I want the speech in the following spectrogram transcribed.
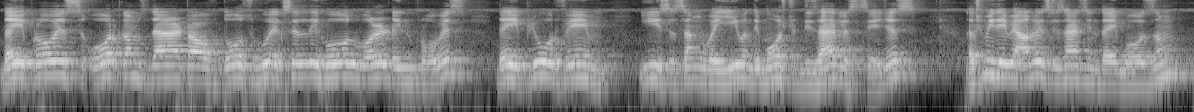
Thy prowess overcomes that of those who excel the whole world in prowess. Thy pure fame is sung by even the most desireless sages. Lakshmi Devi always resides in thy bosom.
